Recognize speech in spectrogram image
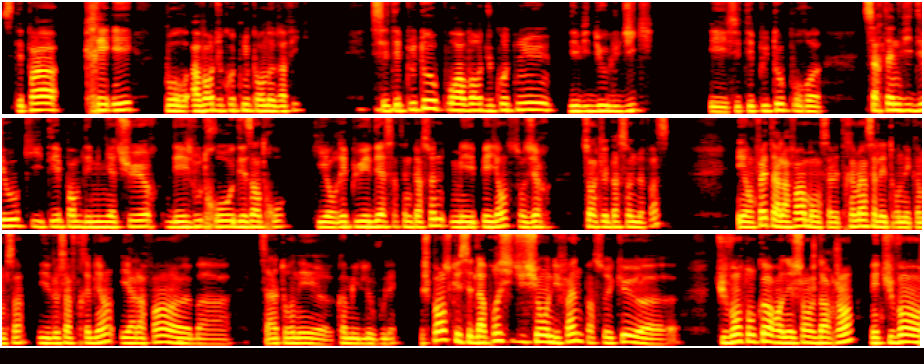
c'était pas créé pour avoir du contenu pornographique c'était plutôt pour avoir du contenu, des vidéos ludiques, et c'était plutôt pour euh, certaines vidéos qui étaient, par exemple, des miniatures, des outros, des intros, qui auraient pu aider à certaines personnes, mais payantes, sans dire, sans que les personnes le fassent. Et en fait, à la fin, bon, on savait très bien ça allait tourner comme ça. Ils le savent très bien. Et à la fin, euh, bah, ça a tourné euh, comme ils le voulaient. Je pense que c'est de la prostitution OnlyFans parce que tu vends ton corps en échange d'argent, mais tu vends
